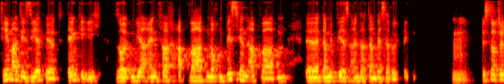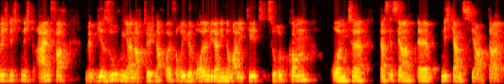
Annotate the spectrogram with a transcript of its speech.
thematisiert wird, denke ich, sollten wir einfach abwarten, noch ein bisschen abwarten, äh, damit wir es einfach dann besser durchblicken. Hm. Ist natürlich nicht, nicht einfach wir suchen ja natürlich nach Euphorie, wir wollen wieder in die Normalität zurückkommen und äh, das ist ja äh, nicht ganz, ja, da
